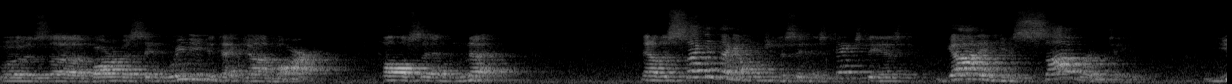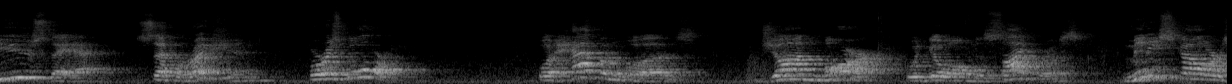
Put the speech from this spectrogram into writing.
was uh, Barnabas said, We need to take John Mark. Paul said, No. Now, the second thing I want you to see in this text is God, in His sovereignty, used that separation for His glory. What happened was John Mark would go on to Cyprus. Many scholars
